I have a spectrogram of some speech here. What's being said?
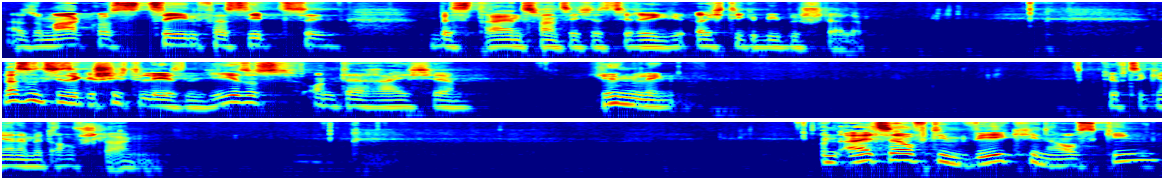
Also Markus 10, Vers 17 bis 23 ist die richtige Bibelstelle. Lass uns diese Geschichte lesen. Jesus und der reiche Jüngling. Dürft ihr gerne mit aufschlagen. Und als er auf dem Weg hinausging,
